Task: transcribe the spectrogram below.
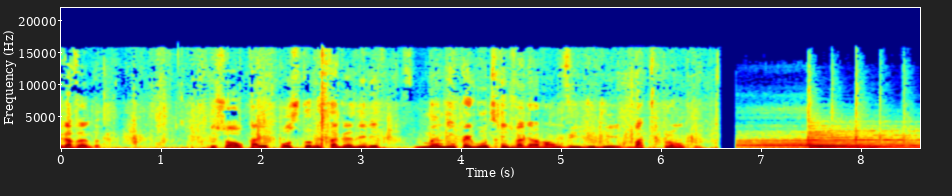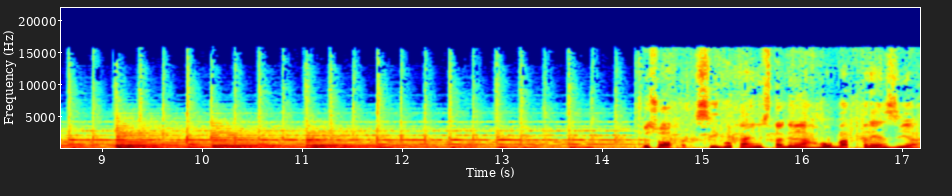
gravando. Pessoal, o Caio postou no Instagram dele. Mandem perguntas que a gente vai gravar um vídeo de bate-pronto. Pessoal, siga o Caio no Instagram, arroba Prézia.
